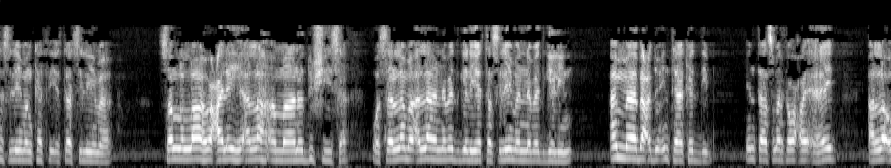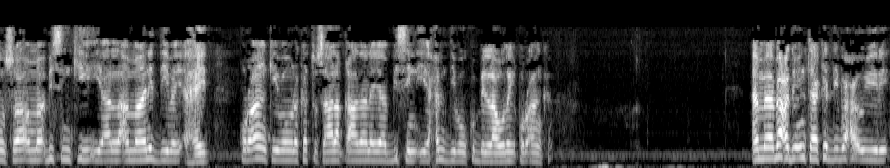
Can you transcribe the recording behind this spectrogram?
tasliiman tasliimaa sala allahu calayhi allah ammaano dushiisa. Wasallama allaha nabadgeliya tasliiman nabadgelin. Amaa bacdu intaa kadib. Intaas marka waxay ahayd alla uu soo bisinkii iyo alla ammaaniddii bay ahayd. Qur'aankii buuna ka tusaale qaadanayaa bisin iyo xamdi buu ku bilowday qur'aanka amaa bacdu intaa kadib waxa uu yidhi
